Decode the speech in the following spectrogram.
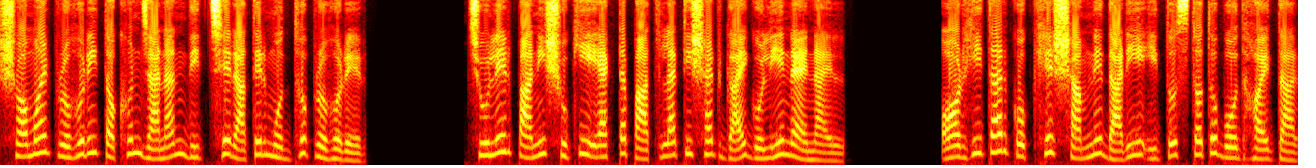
সময় প্রহরী তখন জানান দিচ্ছে রাতের মধ্য প্রহরের চুলের পানি শুকিয়ে একটা পাতলা টি শার্ট গায়ে গলিয়ে নেয় নায়েল অর্হিতার কক্ষের সামনে দাঁড়িয়ে ইতস্তত বোধ হয় তার।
